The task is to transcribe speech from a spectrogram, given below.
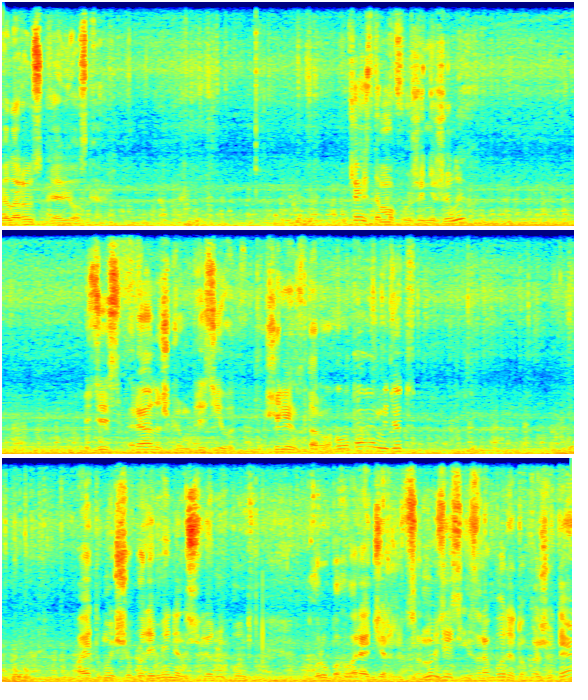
белорусская вёска. Часть домов уже не жилых. Здесь рядышком, вблизи вот железная вот там идет. Поэтому еще более-менее населенный пункт, грубо говоря, держится. Ну, здесь из работы только ЖД.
